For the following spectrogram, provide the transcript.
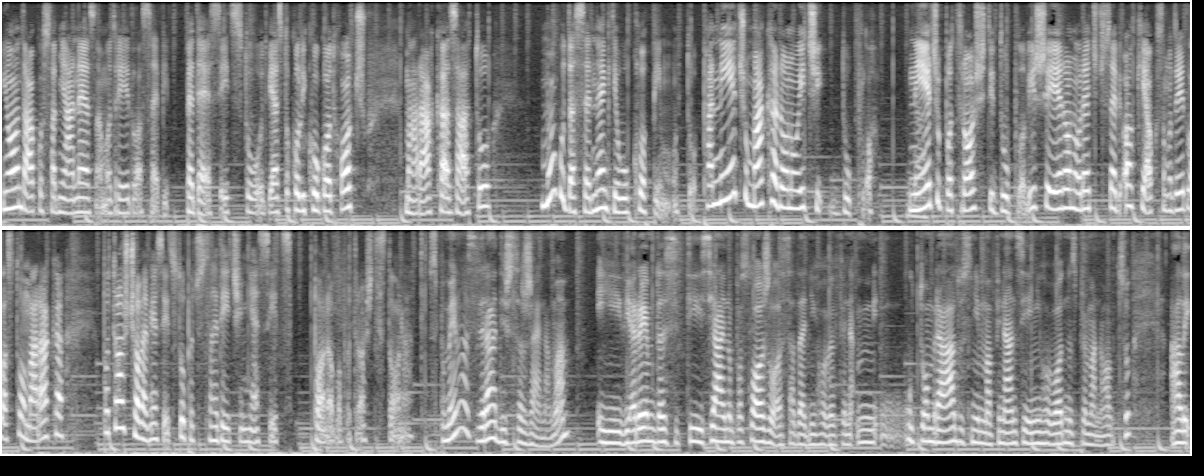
I onda ako sam ja, ne znam, odredila sebi 50, 100, 200, koliko god hoću maraka za to, mogu da se negdje uklopim u to. Pa neću makar ono ići duplo. Neću potrošiti duplo više jer ono reći ću sebi, ok, ako sam odredila 100 maraka, potrošit ću ovaj mjesec, to pa ću sljedeći mjesec ponovo potrošiti 100 na to. Spomenula si da radiš sa ženama i vjerujem da si ti sjajno posložila sada njihove u tom radu s njima financije i njihov odnos prema novcu ali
